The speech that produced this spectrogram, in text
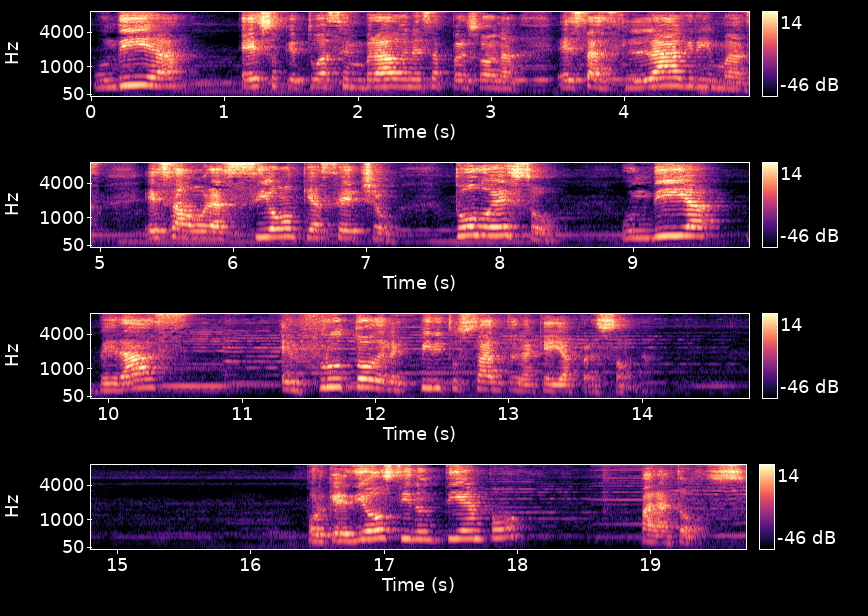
un día eso que tú has sembrado en esa persona, esas lágrimas, esa oración que has hecho, todo eso, un día verás el fruto del Espíritu Santo en aquella persona. Porque Dios tiene un tiempo para todos.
